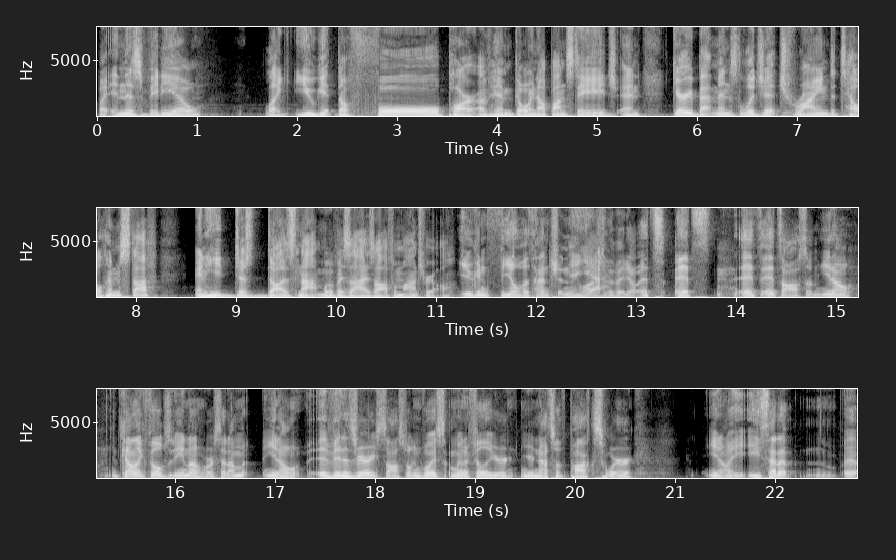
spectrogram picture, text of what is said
but in this video, like you get the full part of him going up on stage, and Gary Bettman's legit trying to tell him stuff, and he just does not move his eyes off of Montreal. You can feel the tension watching the video. It's it's it's it's awesome. You know, it's kind of like Filip Zadina, where I said, "I'm you know, if it is very soft spoken voice, I'm going to fill your your nets with pucks." Where you know he, he said it uh,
